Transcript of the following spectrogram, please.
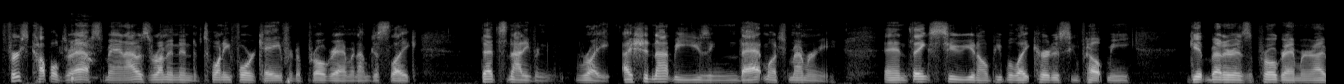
first couple drafts, man, I was running into 24k for the program, and I'm just like, that's not even right. I should not be using that much memory. And thanks to you know people like Curtis who've helped me get better as a programmer, I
